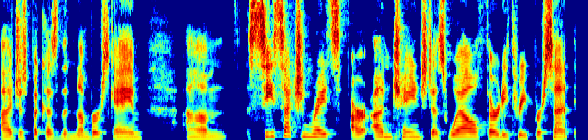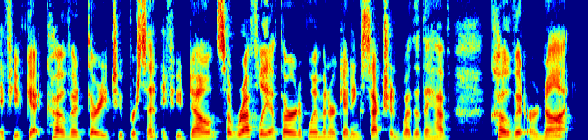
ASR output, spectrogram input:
uh, just because the numbers game. Um, C section rates are unchanged as well 33% if you get COVID, 32% if you don't. So, roughly a third of women are getting sectioned whether they have COVID or not.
